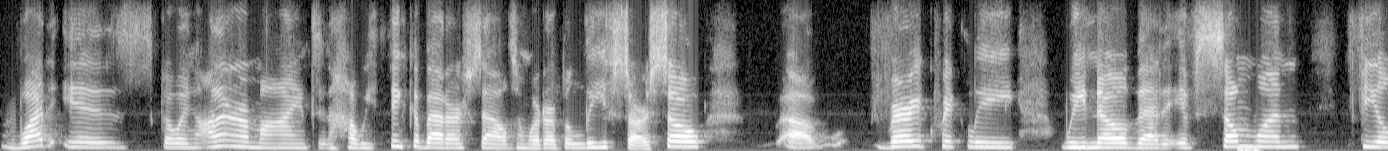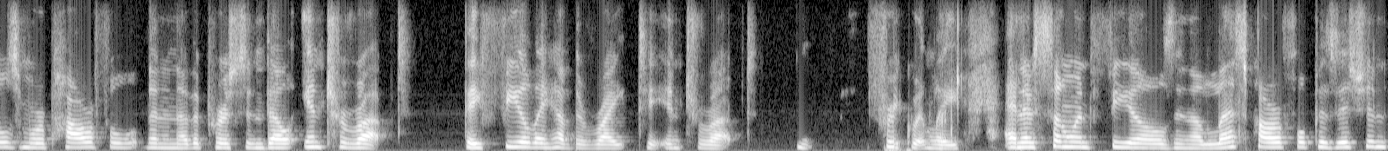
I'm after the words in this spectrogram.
what is going on in our minds and how we think about ourselves and what our beliefs are. So, uh, very quickly, we know that if someone feels more powerful than another person, they'll interrupt. They feel they have the right to interrupt frequently. And if someone feels in a less powerful position,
